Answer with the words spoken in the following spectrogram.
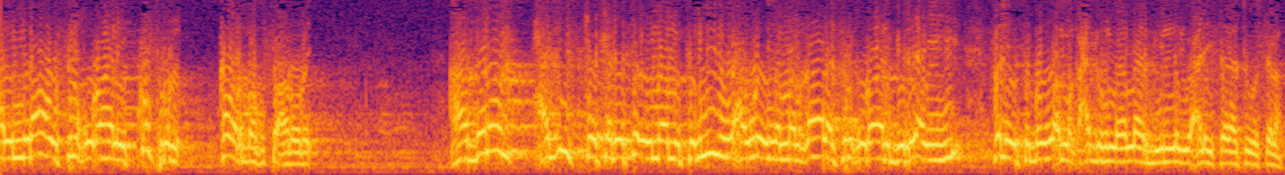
almiraau fi lqur'aani kufrun kabar baa ku soo arooray haddana xadiidka kaleeto imaamu tirmidi waxa weeye man qaala fi lqur'aani bira'yihi falyatabawa maqcadahu min annar biyu nabi alayh salaatu wasalaam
